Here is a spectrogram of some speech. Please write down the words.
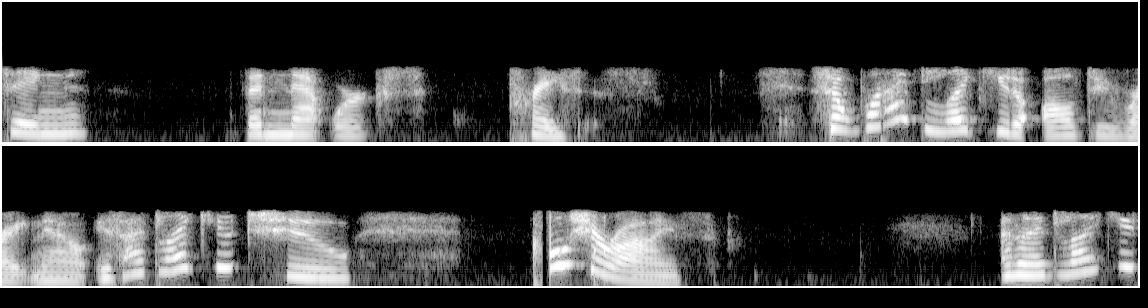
sing the network's praises. So what I'd like you to all do right now is I'd like you to close your eyes. And I'd like you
